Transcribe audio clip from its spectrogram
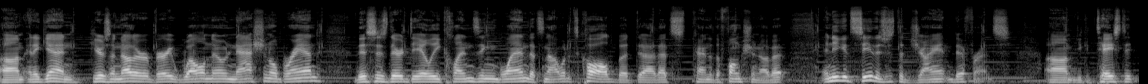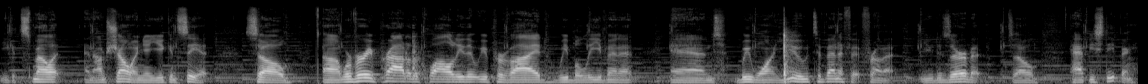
Um, and again, here's another very well-known national brand. This is their daily cleansing blend. That's not what it's called, but uh, that's kind of the function of it. And you can see there's just a giant difference. Um, you can taste it, you can smell it, and I'm showing you, you can see it. So uh, we're very proud of the quality that we provide. We believe in it, and we want you to benefit from it. You deserve it. So happy steeping.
